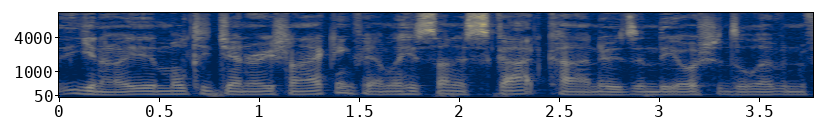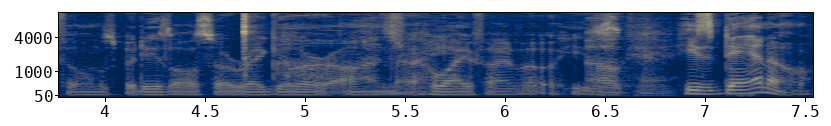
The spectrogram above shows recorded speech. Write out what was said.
you know, a multi generational acting family. His son is Scott Caan, who's in the Ocean's Eleven films, but he's also a regular on uh, Hawaii Five O. He's Okay. he's Danno.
